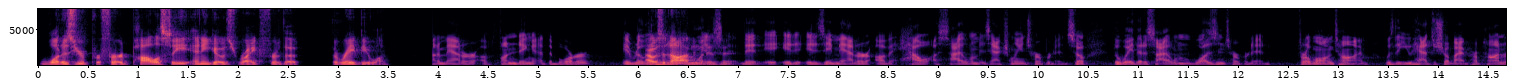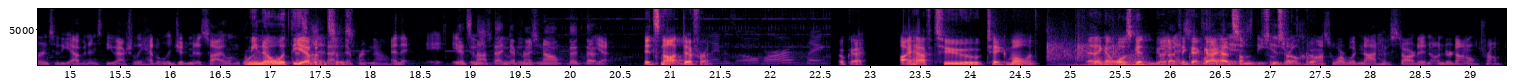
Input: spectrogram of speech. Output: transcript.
what is your preferred policy? And he goes right for the the rapey one. not a matter of funding at the border. It really How is it not? I What mean, is it? the- It, it is a matter of how asylum is actually interpreted. So the way that asylum was interpreted for a long time was that you had to show by a preponderance of the evidence that you actually had a legitimate asylum. We know what the That's not evidence that is. different now. And it, it, it it's was- not that it- it different. was- no, the, the, yeah. It's not different. Okay. I have to take a moment. I think I was getting good. I think that guy had is some the some stuff to cook. Israel-Hamas war would not have started under Donald Trump.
